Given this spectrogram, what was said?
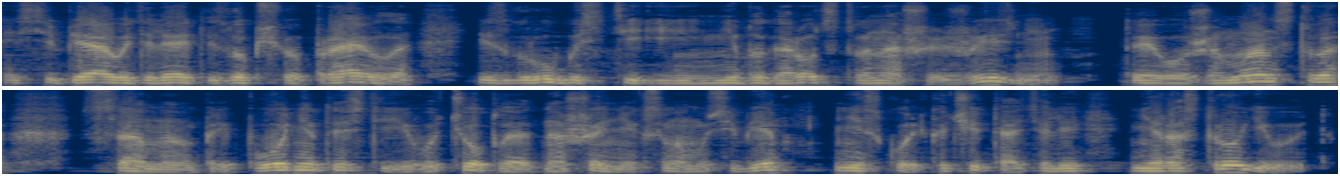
и себя выделяет из общего правила, из грубости и неблагородства нашей жизни, то его жеманство, самоприподнятость и его теплое отношение к самому себе нисколько читателей не растрогивают.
